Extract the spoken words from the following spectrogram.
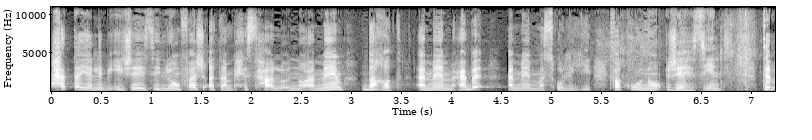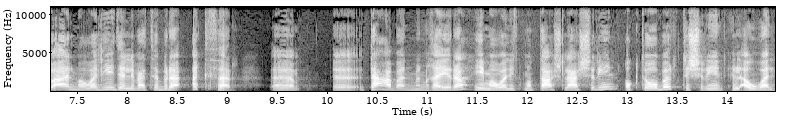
حتى يلي بإجازة اليوم فجأة بحس حاله إنه أمام ضغط أمام عبء أمام مسؤولية. فكونوا جاهزين. تبقى المواليد اللي بعتبرها أكثر تعبا من غيرها. هي مواليد 18 ل 20 أكتوبر تشرين الأول.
